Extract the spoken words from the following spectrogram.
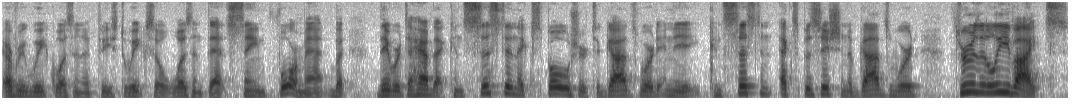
Every week wasn't a feast week, so it wasn't that same format, but they were to have that consistent exposure to God's Word and the consistent exposition of God's Word through the Levites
